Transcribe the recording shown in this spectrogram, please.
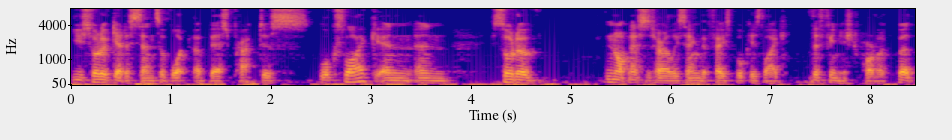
you sort of get a sense of what a best practice looks like and and sort of not necessarily saying that Facebook is like the finished product, but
